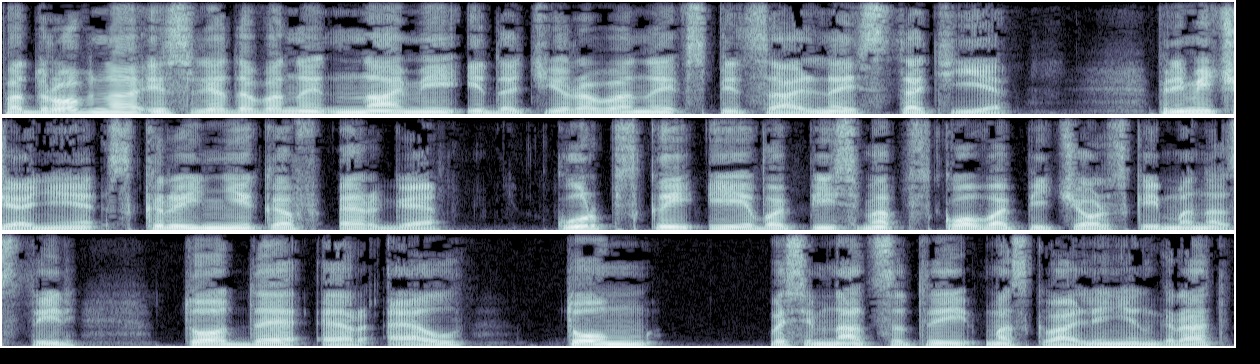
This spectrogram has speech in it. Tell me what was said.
подробно исследованы нами и датированы в специальной статье. Примечание. Скрынников Р.Г. Курбский и его письма Псково-Печорский монастырь, то ДРЛ, том 18, Москва-Ленинград,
